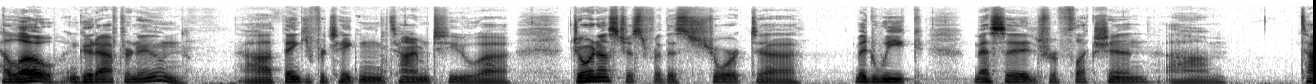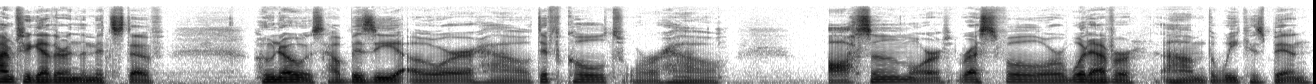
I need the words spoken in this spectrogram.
Hello and good afternoon. Uh, thank you for taking time to uh, join us just for this short uh, midweek message, reflection, um, time together in the midst of who knows how busy or how difficult or how awesome or restful or whatever um, the week has been.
